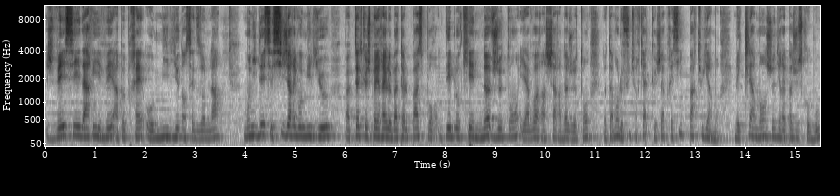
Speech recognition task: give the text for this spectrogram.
je vais essayer d'arriver à peu près au milieu dans cette zone-là. Mon idée, c'est si j'arrive au milieu, bah, peut-être que je paierai le Battle Pass pour débloquer 9 jetons et avoir un char à 9 jetons, notamment le Future 4 que j'apprécie particulièrement. Mais clairement, je n'irai pas jusqu'au bout.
